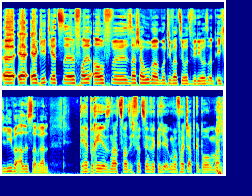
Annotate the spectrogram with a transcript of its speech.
äh, er, er geht jetzt äh, voll auf äh, Sascha Huber Motivationsvideos und ich liebe alles daran. Der Bre ist nach 2014 wirklich irgendwo falsch abgebogen, Mann.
